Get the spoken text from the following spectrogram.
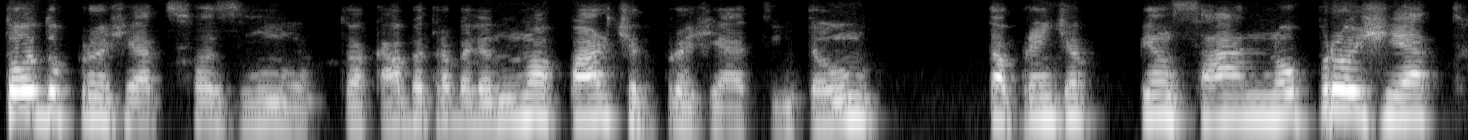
todo o projeto sozinho, tu acaba trabalhando numa parte do projeto, então tu aprende a pensar no projeto,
